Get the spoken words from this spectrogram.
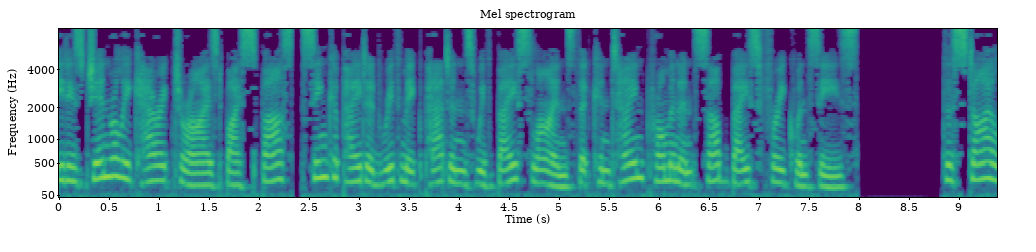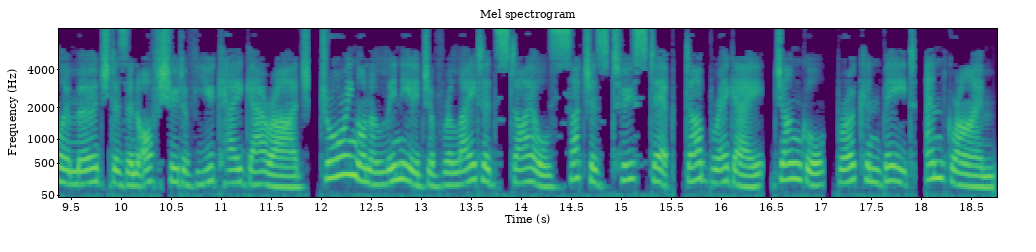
It is generally characterized by sparse, syncopated rhythmic patterns with bass lines that contain prominent sub-bass frequencies. The style emerged as an offshoot of UK garage, drawing on a lineage of related styles such as two-step, dub reggae, jungle, broken beat, and grime.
